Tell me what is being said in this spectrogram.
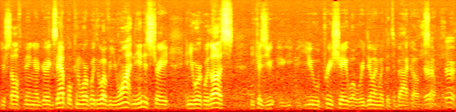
yourself being a great example can work with whoever you want in the industry and you work with us because you you appreciate what we're doing with the tobacco sure, so sure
